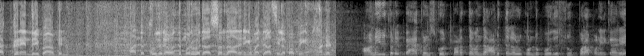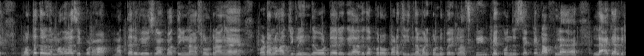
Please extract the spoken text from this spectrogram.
டக்குன்னு எந்திரிப்பேன் அப்படின்னு. அந்த குதிரை வந்து முருகதாஸ் தான். அதை நீங்கள் மத்தியாசியில பார்ப்பீங்க. ஹண்ட்ரட் அனிருத்துடைய பேக்ரவுண்ட் ஸ்கோர் படத்தை வந்து அடுத்த லெவல் கொண்டு போகுது சூப்பராக பண்ணியிருக்காரு மொத்தத்தில் இந்த மதராசி படம் மற்ற ரிவ்யூஸ்லாம் பார்த்தீங்கன்னா சொல்கிறாங்க படம் லாஜிக்கில் இந்த ஓட்டம் இருக்குது அதுக்கப்புறம் படத்தை இந்த மாதிரி கொண்டு போயிருக்கலாம். ஸ்க்ரீன் ப்ளே கொஞ்சம் செகண்ட் ஹாஃபில் லேக் இருக்கு.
